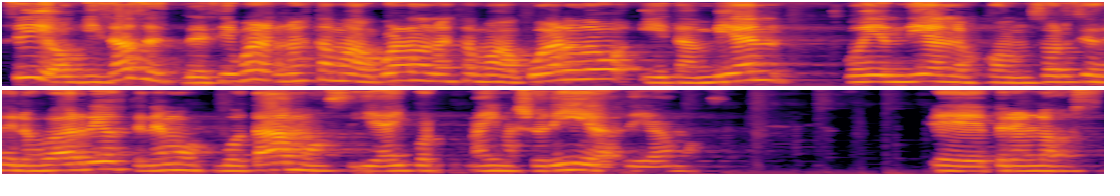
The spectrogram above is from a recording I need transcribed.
sí, o quizás decir, bueno, no estamos de acuerdo, no estamos de acuerdo, y también hoy en día en los consorcios de los barrios tenemos, votamos y hay, hay mayorías, digamos. Eh, pero en los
